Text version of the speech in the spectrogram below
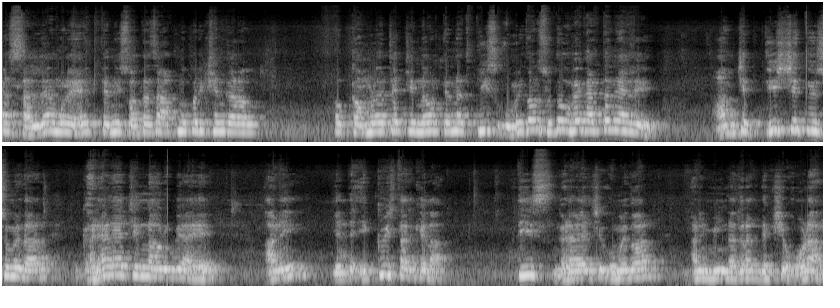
या सल्ल्यामुळे त्यांनी स्वतःचं आत्मपरीक्षण करावं. अहो, कमळाच्या चिन्हावर त्यांना तीस उमेदवार सुद्धा उभे करता नाही आले. आमचे तीसशे तीस उमेदवार घड्याळ्या चिन्हावर उभे आहे. आणि येत्या एकवीस तारखेला तीस घड्याळ्याचे उमेदवार आणि मी नगराध्यक्ष होणार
